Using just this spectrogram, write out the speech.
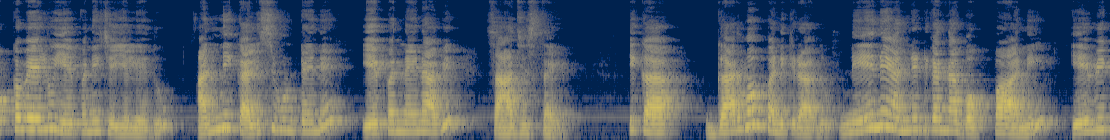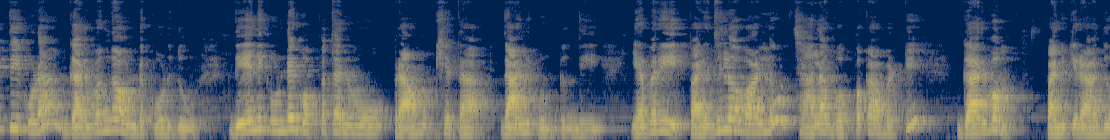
ఒక్క వేలు ఏ పని చేయలేదు అన్నీ కలిసి ఉంటేనే ఏ పన్నైనా అవి సాధిస్తాయి. ఇక గర్వం పనికిరాదు. నేనే అన్నిటికన్నా గొప్ప అని ఏ వ్యక్తి కూడా గర్వంగా ఉండకూడదు. దేనికి ఉండే గొప్పతనము ప్రాముఖ్యత దానికి ఉంటుంది. ఎవరి పరిధిలో వాళ్ళు చాలా గొప్ప కాబట్టి గర్వం పనికిరాదు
